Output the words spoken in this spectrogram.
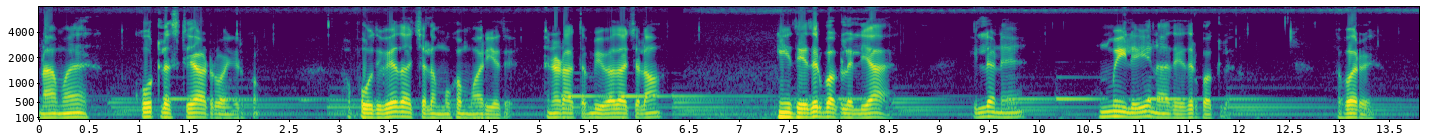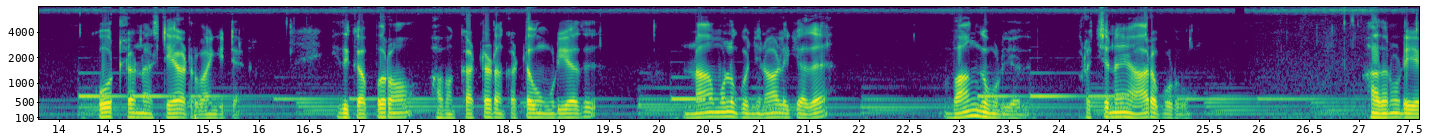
நாம் கோர்ட்டில் ஸ்டே ஆர்டர் வாங்கியிருக்கோம். அப்போது வேதாச்சலம் முகம் மாறியது. என்னடா தம்பி வேதாச்சலம்? நீ இதை எதிர்பார்க்கல இல்லையா? இல்லைன்னு உண்மையிலேயே நான் அதை எதிர்பார்க்கல. இந்த பாரு கோர்ட்டில் நான் ஸ்டே ஆர்டர் வாங்கிட்டேன். இதுக்கப்புறம் அவன் கட்டடம் கட்டவும் முடியாது. நாமளும் கொஞ்ச நாளைக்கு அதை வாங்க முடியாது. பிரச்சனையை ஆற போடுவோம். அதனுடைய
